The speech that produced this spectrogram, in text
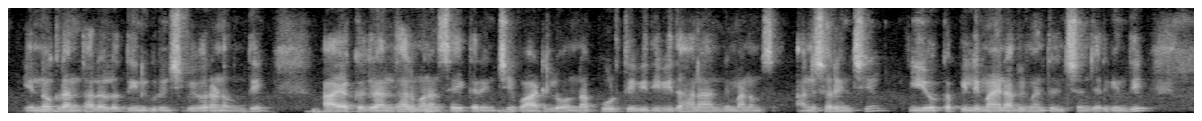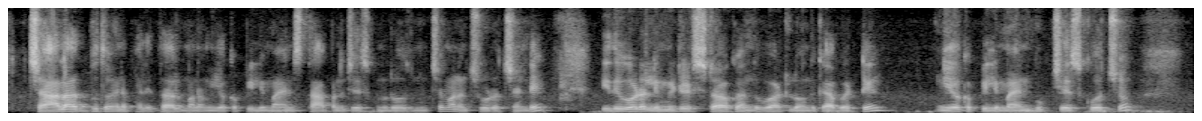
ఎన్నో గ్రంథాలలో దీని గురించి వివరణ ఉంది. ఆ యొక్క గ్రంథాలు మనం సేకరించి వాటిలో ఉన్న పూర్తి విధి విధానాన్ని మనం అనుసరించి ఈ యొక్క పిల్లిమాయను అభిమంత్రించడం జరిగింది. చాలా అద్భుతమైన ఫలితాలు మనం ఈ యొక్క పిల్లిమాయను స్థాపన చేసుకున్న రోజు నుంచే మనం చూడొచ్చండి. ఇది కూడా లిమిటెడ్ స్టాక్ అందుబాటులో ఉంది కాబట్టి ఈ యొక్క పిల్లిమాయను బుక్ చేసుకోవచ్చు.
